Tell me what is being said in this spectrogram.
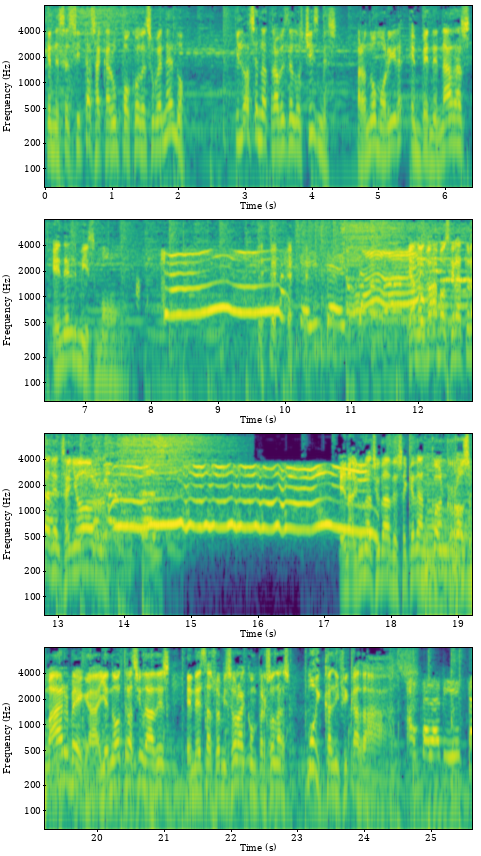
que necesita sacar un poco de su veneno. Y lo hacen a través de los chismes, para no morir envenenadas en el mismo. ¡Qué ya nos vamos, criatura del Señor. En algunas ciudades se quedan con Rosmar Vega y en otras ciudades, en esta su emisora, con personas muy calificadas. Hasta la vista,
